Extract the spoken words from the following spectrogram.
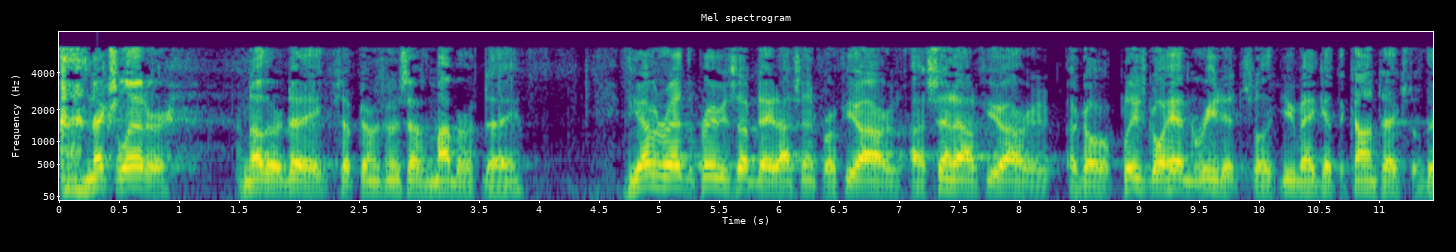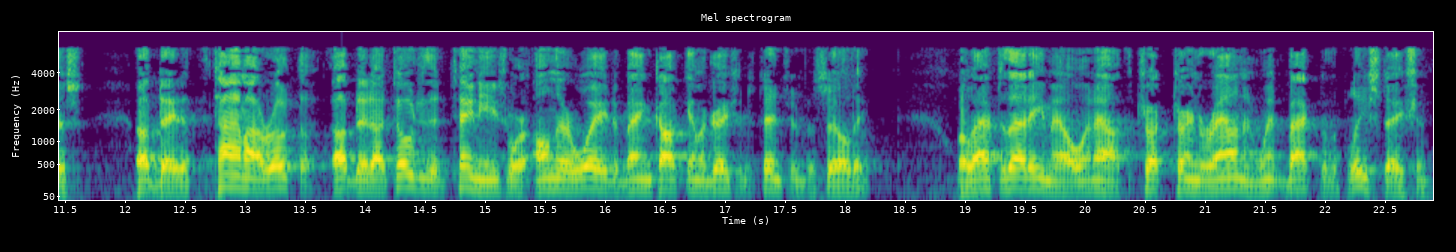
Next letter, another day, September 27th, my birthday. If you haven't read the previous update I sent for a few hours, I sent out a few hours ago, please go ahead and read it so that you may get the context of this update. At the time I wrote the update, I told you the detainees were on their way to Bangkok Immigration Detention Facility. Well, after that email went out, the truck turned around and went back to the police station.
